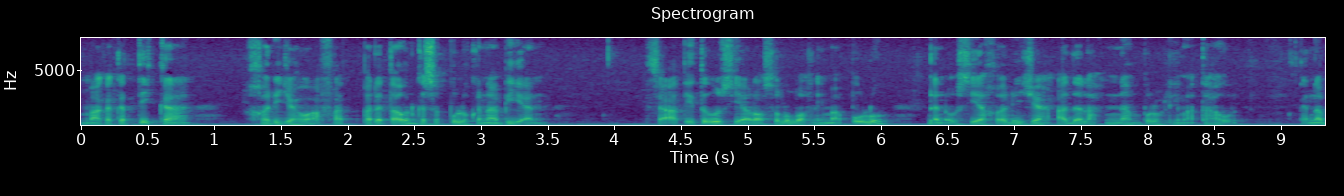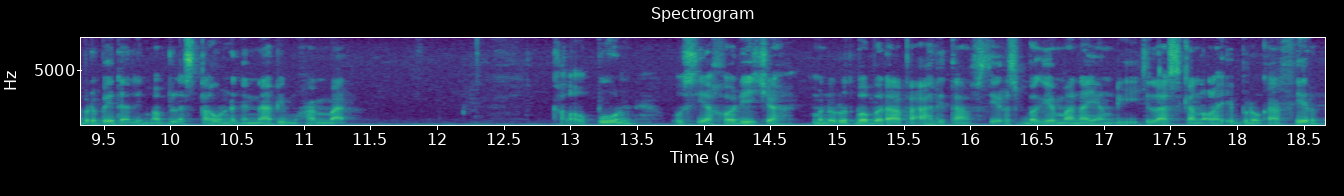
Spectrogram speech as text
Maka ketika Khadijah wafat pada tahun ke-10 kenabian, saat itu usia Rasulullah 50 dan usia Khadijah adalah 65 tahun. Karena berbeda 15 tahun dengan Nabi Muhammad. Kalaupun usia Khadijah menurut beberapa ahli tafsir sebagaimana yang dijelaskan oleh Ibnu Katsir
